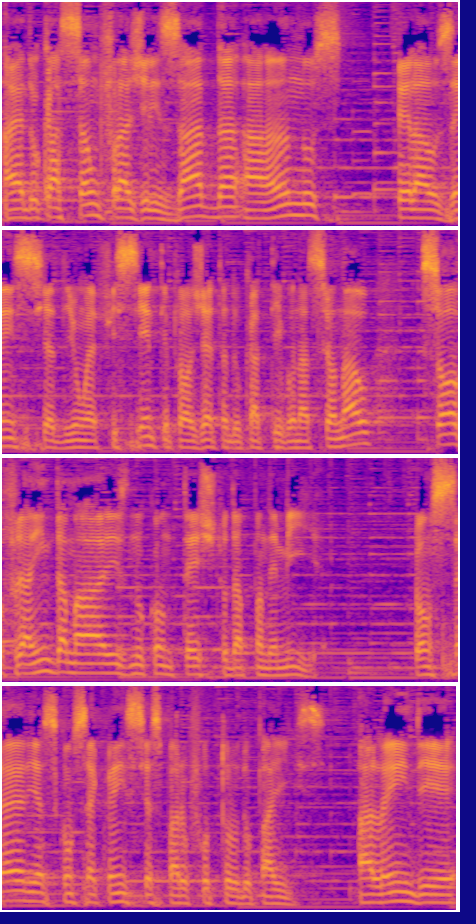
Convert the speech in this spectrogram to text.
A educação fragilizada há anos pela ausência de um eficiente projeto educativo nacional, sofre ainda mais no contexto da pandemia, com sérias consequências para o futuro do país. Além de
